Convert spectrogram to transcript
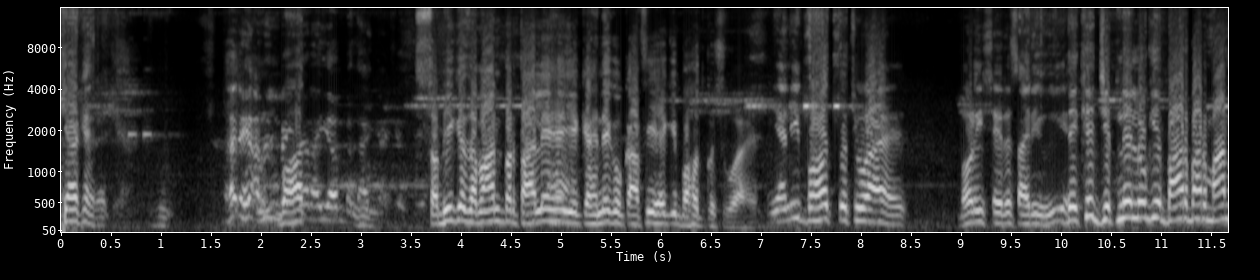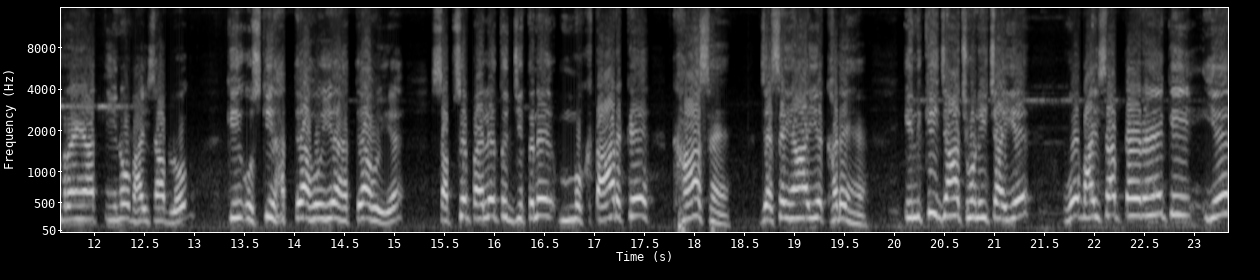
क्या कह रहे थे बहुत सभी के जबान पर ताले हैं। ये कहने को काफ़ी है कि बहुत कुछ हुआ है। यानी बहुत कुछ हुआ है। बड़ी शेर शायरी हुई है। देखिए जितने लोग ये बार बार मान रहे हैं यहाँ तीनों भाई साहब लोग कि उसकी हत्या हुई है हत्या हुई है सबसे पहले तो जितने मुख्तार के खास हैं, जैसे यहाँ ये खड़े हैं, इनकी जाँच होनी चाहिए। वो भाई साहब कह रहे हैं कि ये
